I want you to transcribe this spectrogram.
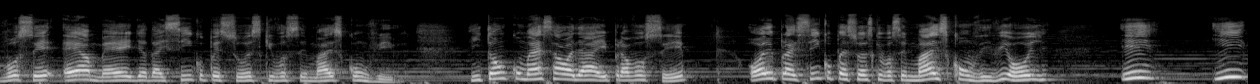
você é a média das cinco pessoas que você mais convive. Então começa a olhar aí para você, olhe para as cinco pessoas que você mais convive hoje e e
